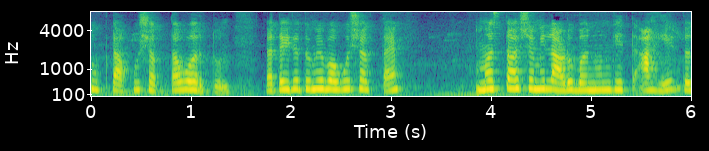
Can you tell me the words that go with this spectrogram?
तूप टाकू शकता वरतून. आता इथे तुम्ही बघू शकताय मस्त असे मी लाडू बनवून घेत आहे. तर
